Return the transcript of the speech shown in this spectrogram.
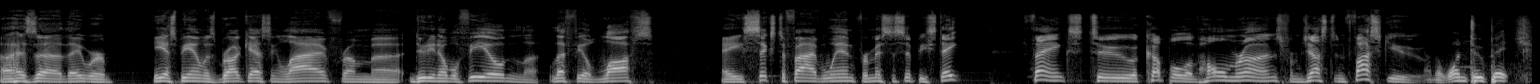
uh, as uh, they were. ESPN was broadcasting live from uh, Dudy Noble Field and the left field lofts. A six to five win for Mississippi State, thanks to a couple of home runs from Justin Foscue. And the one-two pitch.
